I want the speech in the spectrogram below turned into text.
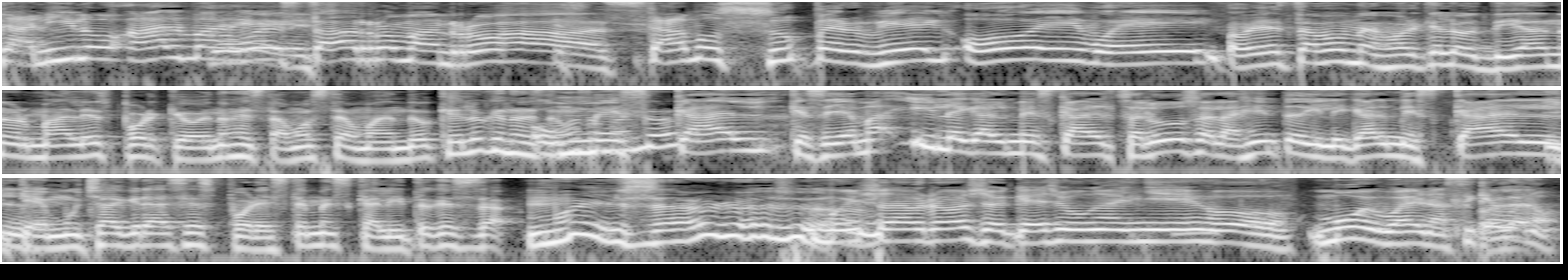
Danilo Álvarez. ¿Cómo está Román Rojas? Estamos súper bien hoy, güey. Hoy estamos mejor que los días normales porque hoy nos estamos tomando. ¿Qué es lo que nos estamos Un tomando? mezcal que se llama Ilegal Mezcal. Saludos a la gente de Ilegal Mezcal. Y que muchas gracias por este mezcalito que está muy sabroso. Muy sabroso, que es un añejo. Muy bueno. Así que Hola. bueno,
